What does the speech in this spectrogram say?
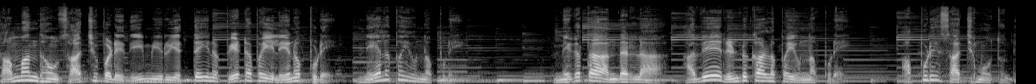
సంబంధం సాధ్యపడేది మీరు ఎత్తైన పీటపై లేనప్పుడే నేలపై ఉన్నప్పుడే. మిగతా అందరిలా అవే రెండు కాళ్ళపై ఉన్నప్పుడే. అప్పుడే సాధ్యమవుతుంది.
